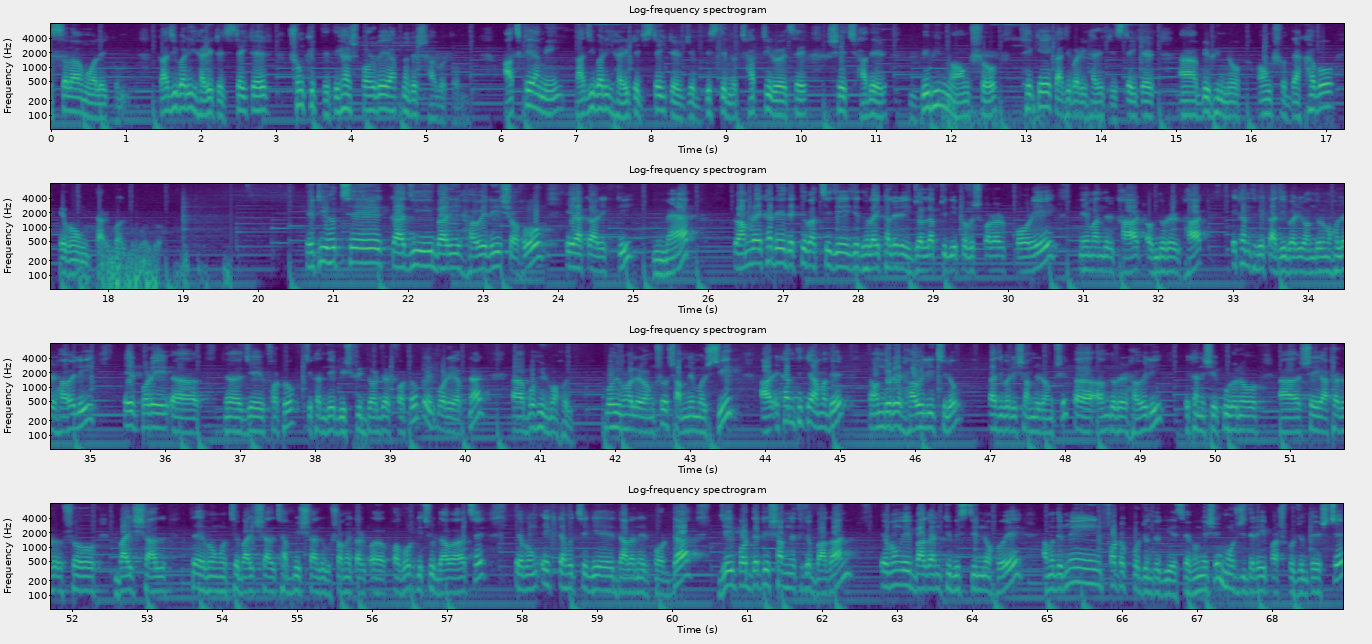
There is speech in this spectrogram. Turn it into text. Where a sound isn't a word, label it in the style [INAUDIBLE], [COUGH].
আসসালামু আলাইকুম। কাজীবাড়ি হেরিটেজ স্টেটের সংক্ষিপ্ত ইতিহাস পর্বে আপনাদের স্বাগতম। আজকে আমি কাজীবাড়ি হেরিটেজ স্টেটের যে বিস্তীর্ণ ছাদটি রয়েছে, সে ছাদের বিভিন্ন অংশ থেকে কাজীবাড়ি হেরিটেজ স্টেটের বিভিন্ন অংশ দেখাবো এবং তার গল্প বলব। এটি হচ্ছে কাজীবাড়ি হাভেলি সহ এলাকার একটি ম্যাপ। তো আমরা এখানে দেখতে পাচ্ছি যে এই যে ধোলাইখালের এই জল্লাপটি দিয়ে প্রবেশ করার পরে মেহমানদের ঘাট, অন্দরের ঘাট, এখান থেকে কাজীবাড়ি, অন্দরমহলের হাভেলি, এরপরে যে ফটক, যেখান দিয়ে বিশ ফিট দরজার ফটক, এরপরে আপনার বহির্মহল। বহির্মহলের অংশ, সামনে মসজিদ, আর এখান থেকে আমাদের অন্দরের হাভেলি ছিল, কাজীবাড়ির সামনের অংশে অন্দরের হাভেলি, এখানে সেই পুরনো সেই আঠারোশো বাইশ সাল এবং হচ্ছে বাইশ সাল, ছাব্বিশ সাল সময়কার খবর কিছু দেওয়া আছে। এবং একটা হচ্ছে গিয়ে দালানের পর্দা, যেই পর্দাটির সামনে থেকে বাগান এবং এই বাগানটি বিস্তীর্ণ হয়ে আমাদের মেইন ফটক পর্যন্ত গিয়েছে এবং এসে মসজিদের এই পাশ পর্যন্ত এসছে,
